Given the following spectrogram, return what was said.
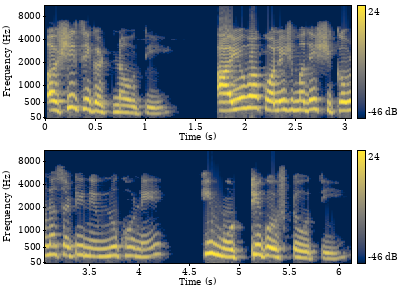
अशीच ही घटना होती. आयोवा कॉलेजमध्ये शिकवण्यासाठी नेमणूक होणे ही मोठी गोष्ट होती.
